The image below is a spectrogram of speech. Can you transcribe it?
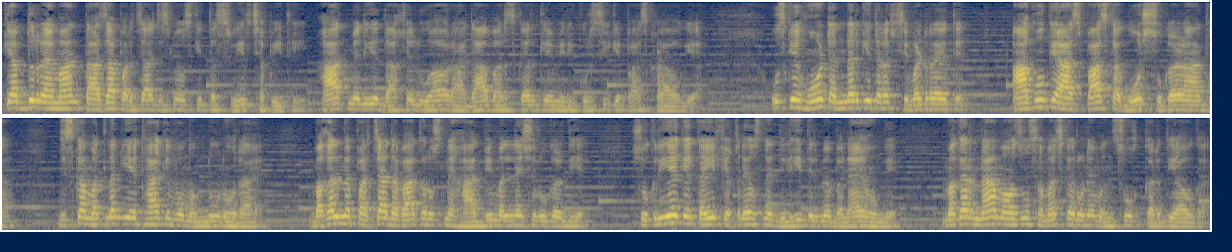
کہ عبد الرحمان تازہ پرچہ جس میں اس کی تصویر چھپی تھی، ہاتھ میں لیے داخل ہوا اور آداب عرض کر کے میری کرسی کے پاس کھڑا ہو گیا۔ اس کے ہونٹ اندر کی طرف سمٹ رہے تھے۔ آنکھوں کے آس پاس کا گوشت سکڑ رہا تھا، جس کا مطلب یہ تھا کہ وہ ممنون ہو رہا ہے۔ بغل میں پرچہ دبا کر اس نے ہاتھ بھی ملنے شروع کر دیے۔ شکریہ کے کئی فقرے اس نے دل ہی دل میں بنائے ہوں گے، مگر نا موضوع سمجھ کر انہیں منسوخ کر دیا ہوگا۔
